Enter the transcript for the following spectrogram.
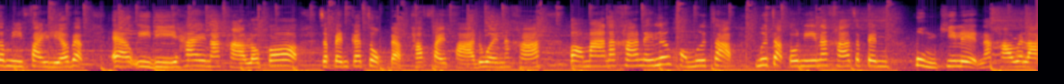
จะมีไฟเลี้ยวแบบ LED ให้นะคะ แล้วก็จะเป็นกระจกแบบพับไฟฟ้าด้วยนะคะ ต่อมานะคะในเรื่องของมือจับมือจับตัวนี้นะคะ จะเป็นปุ่มคีย์เลสนะคะ เวลา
